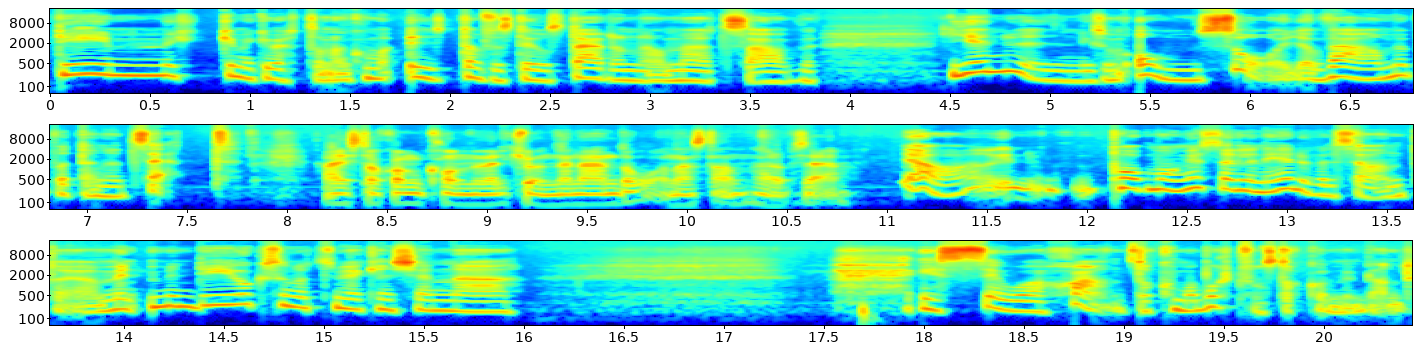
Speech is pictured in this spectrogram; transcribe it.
Det är mycket, mycket bättre om man kommer utanför storstäderna och möts av genuin liksom, omsorg och värme på ett annat sätt. Ja, I Stockholm kommer väl kunderna ändå nästan, jag på säga. Ja, på många ställen är det väl så antar jag. Men, men det är också något som jag kan känna är så skönt att komma bort från Stockholm ibland.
